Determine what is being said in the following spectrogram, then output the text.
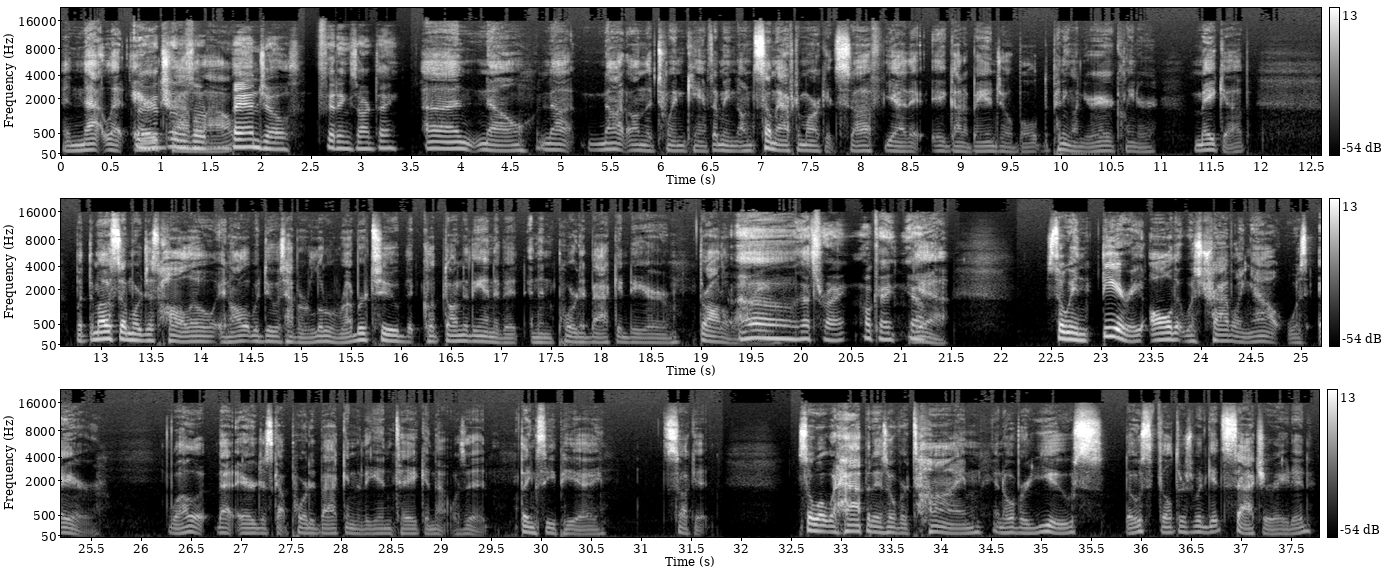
And that let air Those travel are out. banjo fittings, aren't they? Uh, no, not not on the twin cams. I mean, on some aftermarket stuff, yeah, they, it got a banjo bolt, depending on your air cleaner makeup. But the most of them were just hollow, and all it would do is have a little rubber tube that clipped onto the end of it, and then ported back into your throttle wire. Oh, that's right. Okay. Yeah. yeah. So in theory, all that was traveling out was air. Well, that air just got ported back into the intake, and that was it. Thanks EPA. Suck it. So what would happen is over time and over use, those filters would get saturated.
